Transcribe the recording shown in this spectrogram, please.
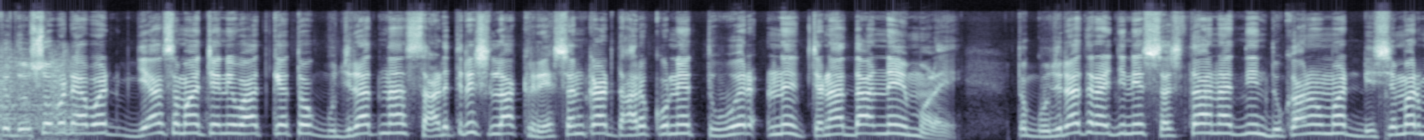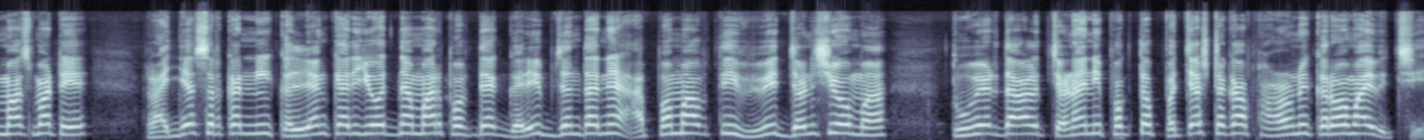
તો દોસ્તો, ફટાફટ બીજા સમાચારની વાત કરીએ તો ગુજરાતના સાડત્રીસ લાખ રેશન કાર્ડ ધારકોને તુવેર અને ચણા દાળ નહીં મળે. તો ગુજરાત રાજ્યની સસ્તા અનાજની દુકાનોમાં ડિસેમ્બર માસ માટે રાજ્ય સરકારની કલ્યાણકારી યોજના મારફતે ગરીબ જનતાને આપવામાં આવતી વિવિધ જણસીઓમાં તુવેર દાળ, ચણાની ફક્ત પચાસ ટકા ફાળવણી કરવામાં આવી છે.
